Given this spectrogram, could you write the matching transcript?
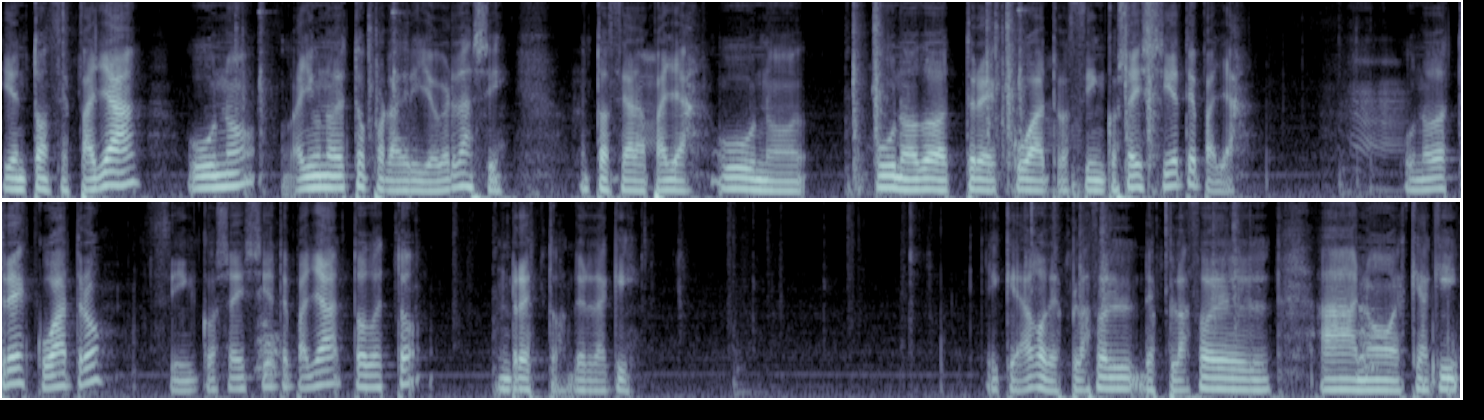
Y entonces para allá, uno, hay uno de estos por ladrillo, ¿verdad? Sí. Entonces ahora para allá, 1, 1, 2, 3, 4, 5, 6, 7 para allá. 1, 2, 3, 4, 5, 6, 7 para allá. Todo esto recto, desde aquí. ¿Y qué hago? Desplazo el... Desplazo el... Ah, no, es que aquí...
